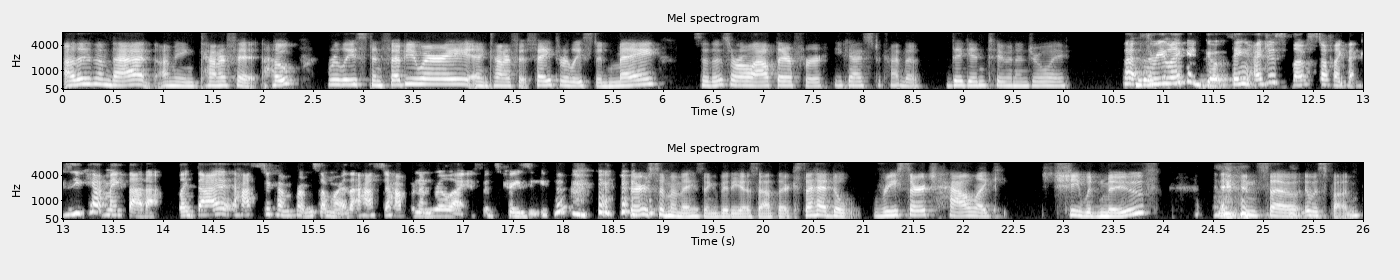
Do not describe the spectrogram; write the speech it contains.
Other than that i mean counterfeit hope released in february and counterfeit faith released in may. So those are all out there for you guys to kind of dig into and enjoy that three-legged goat thing i just love stuff like that because you can't make that up. Like that has to come from somewhere. That has to happen in real life. It's crazy. There's some amazing videos out there because i had to research how like she would move and so it was fun.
